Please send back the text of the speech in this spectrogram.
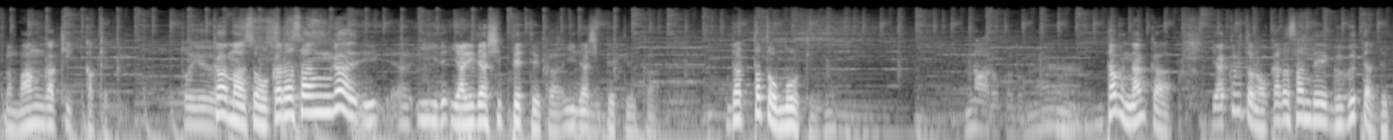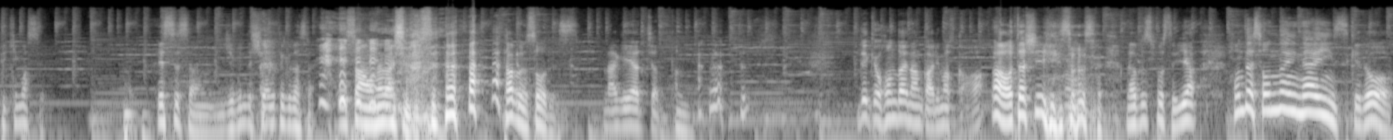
けど。まあ、漫画きっかけという。かまあその岡田さんがいいいやり出しっぺっていうか言い出しっぺっていうかだったと思うけどね、なるほどね、多分なんかヤクルトの岡田さんでググったら出てきますよ。S さん自分で調べてください。S さんお願いします。多分そうです。投げやっちゃった、うんで今日本題なんかありますか？あ私、そうです。ラブスポーツいや本題そんなにないんですけど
